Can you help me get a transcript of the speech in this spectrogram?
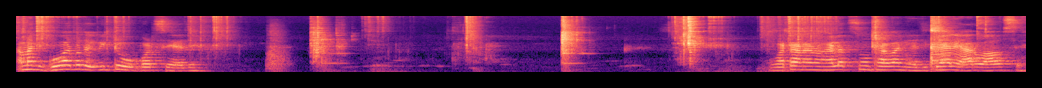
આમાંથી ગોવાર બધો વીટવો પડશે આજે. વટાણાનો હાલત શું થવાની? હજી ક્યારે આરો આવશે?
